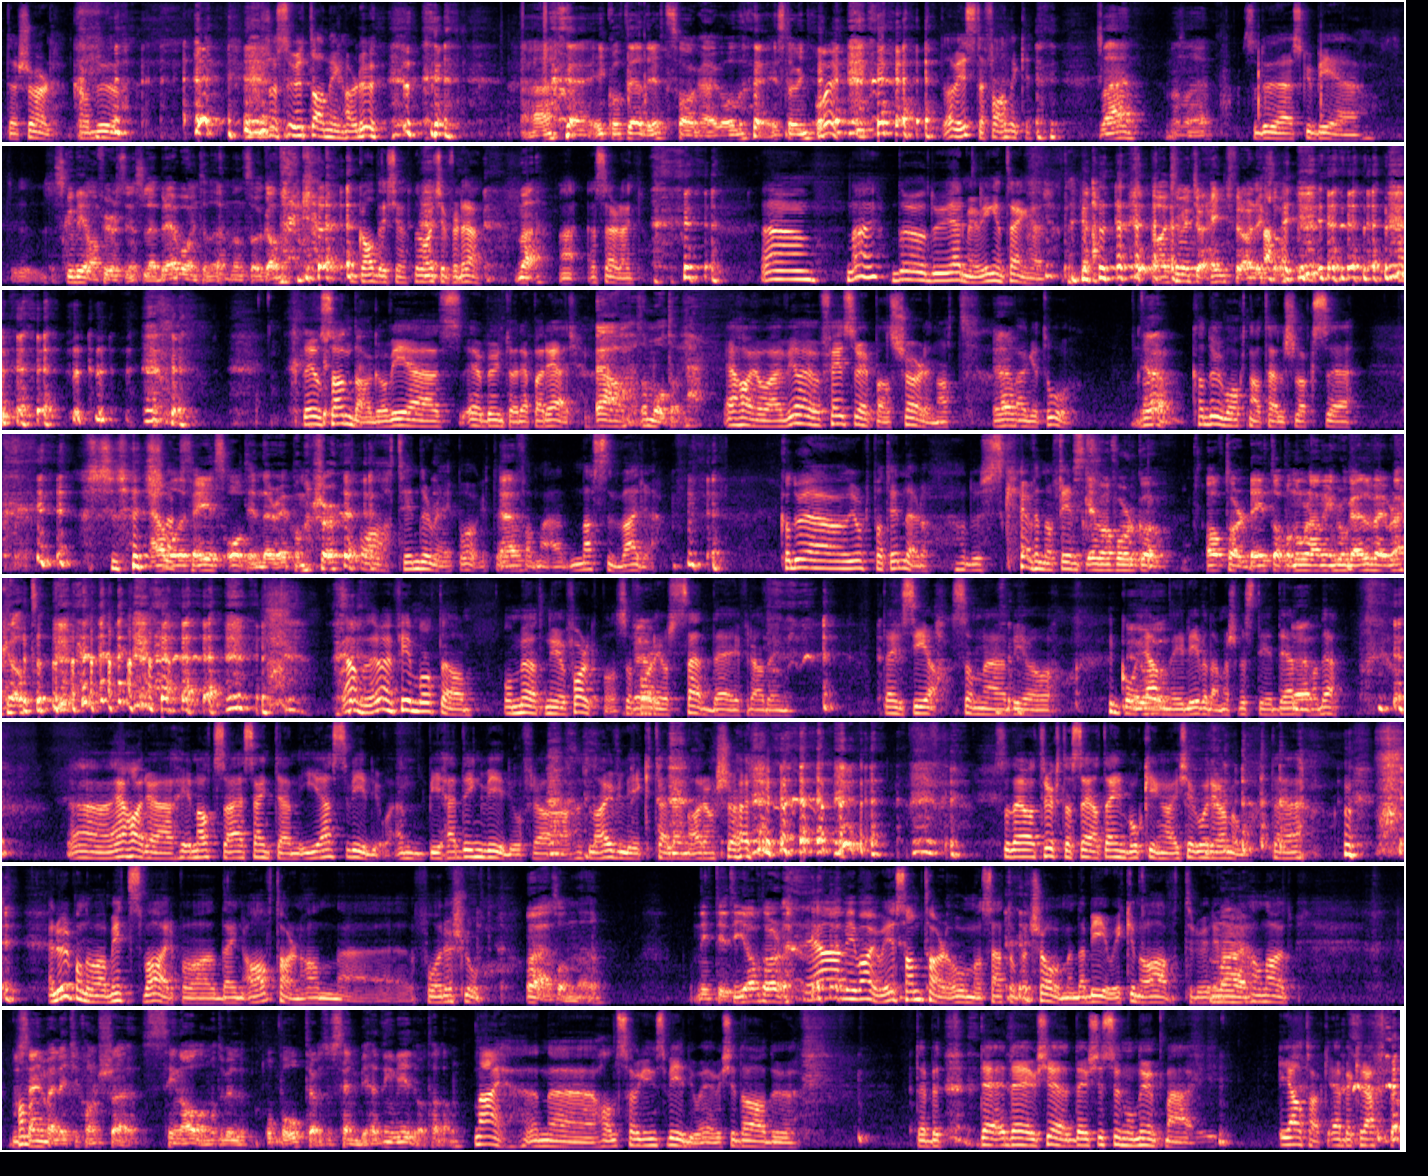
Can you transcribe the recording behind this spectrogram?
deg sjøl? Hva du Hva slags utdanning har du? IKT driftsfag har jeg gått i stund. Oi! Da visste jeg faen ikke. Nei, men Så du skulle bli skulle bli han fyren som installerer bredbånd til det, men så gadd jeg ikke. Gadd ikke? Det var ikke for det? Nei. Nei, jeg ser den. uh, nei, du, du gir meg jo ingenting her. Det har ikke mye å hente fra, liksom. Det er jo søndag, og vi er er begynt å reparere. Ja, det må til. Vi har jo facerapa oss sjøl i natt, yeah. begge to. Ja. Hva du våkna til slags eh, Jeg har både Face og Tinder rape på meg sjøl. Åh, Tinder-rape òg. Det er for meg nesten verre. Hva du har gjort på Tinder, da? Har du skrevet noe fint? Skrevet folk og avtalt dater på Nordlending klokka 11 i blackout. Ja, men det er jo en fin måte å, å møte nye folk på. Så får Ja. de jo sett det fra den, den sida som eh, blir å gå igjen i livet deres hvis de deler med det. Eh, Jeg har eh, I natt så har jeg sendt en IS-video, en beheading-video fra Liveleak til en arrangør. Så det var trygt å si at den bookinga ikke går gjennom. Det, Jeg lurer på om det var mitt svar på den avtalen han eh, foreslo. Er jeg sånn eh, 90-10-avtale. Ja, vi var jo i samtale om å sette opp et show, men det blir jo ikke noe av, tror jeg. Han har Du sender vel ikke kanskje signaler om at du vil opp og opptre hvis du sender beheading-videoer til dem? Nei, en uh, halshuggingsvideo er jo ikke da du det, bet, det, det, er jo ikke, det er jo ikke synonymt med Ja takk, jeg bekrefter.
